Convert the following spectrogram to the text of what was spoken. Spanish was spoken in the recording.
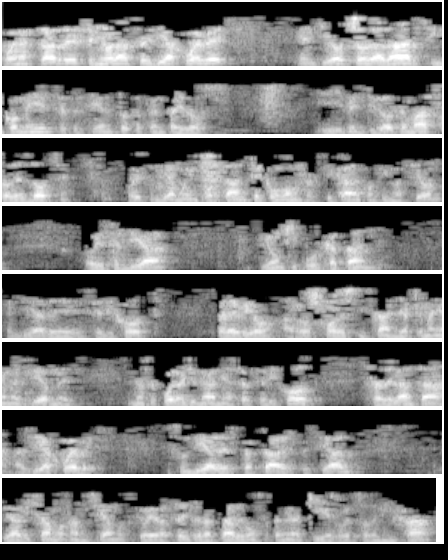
Buenas tardes, señoras. Hoy día jueves 28 de Adar 5772 y 22 de marzo del 12. Hoy es un día muy importante, como vamos a explicar a continuación. Hoy es el día Yom Kippur Katán, el día de Selijot, previo a Rosh Chodesh Nisan, ya que mañana es viernes y no se puede ayunar ni hacer Selijot, se adelanta al día jueves. Es un día de despertar especial. Ya avisamos, anunciamos que hoy a las 6 de la tarde vamos a tener aquí el resto de Minjá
